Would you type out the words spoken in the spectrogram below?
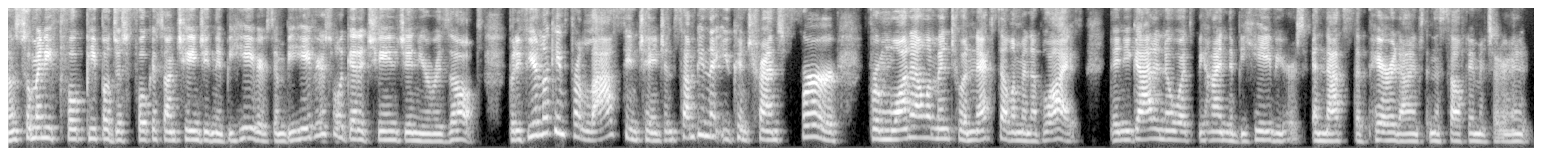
know, so many fo- people just focus on changing the behaviors, and behaviors will get a change in your results. But if you're looking for lasting change and something that you can transfer from one element to a next element of life, then you got to know what's behind the behaviors. And that's the paradigms and the self image that are in,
